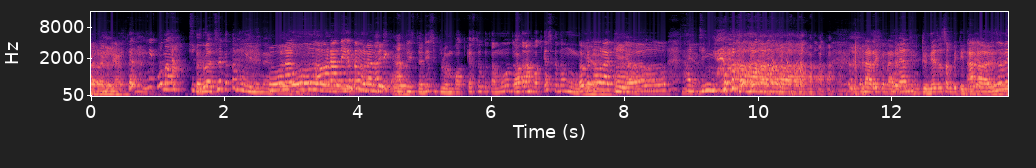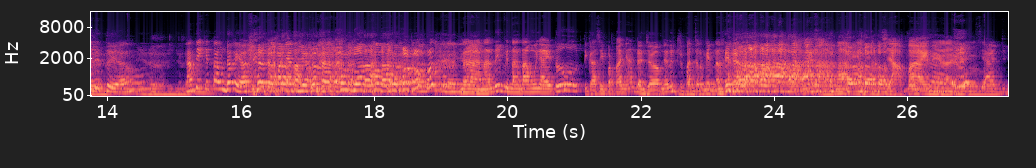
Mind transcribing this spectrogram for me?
orangnya. ini malah baru aja ketemu ini nih. Oh, na- oh, nanti ketemu nanti. habis jadi sebelum podcast tuh ketemu terus Oh. setelah podcast ketemu. Oh, ketemu Iya. lagi ya. Ah. Anjing. menarik, menarik. Ternyata dunia sesempit itu Ah, ya. ah, sampai itu ya. Iya. Nanti kita undang ya temannya dia buat ngobrol. Nah, nanti bintang tamunya itu dikasih pertanyaan dan jawabnya itu di depan cermin nanti. Pertanyaannya sama. Siapa ini? Ayo. Si anjing.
